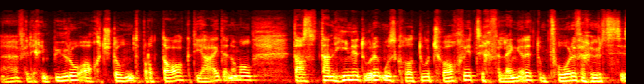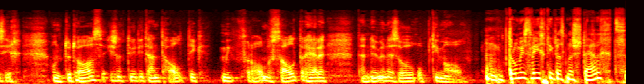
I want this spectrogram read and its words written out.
äh, vielleicht im Büro acht Stunden pro Tag, die Heide nochmal, dass dann hindurch die Muskulatur schwach wird, sich verlängert und vorne verkürzt sie sich. Und durch das ist natürlich dann die Haltung, vor allem aufs Alter her, dann nicht mehr so optimal. Darum ist es wichtig, dass man stärkt.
